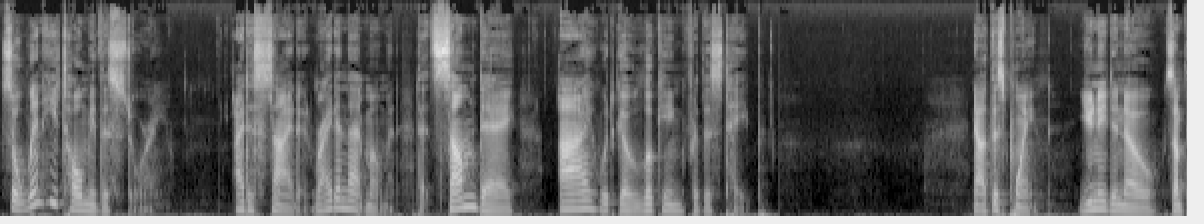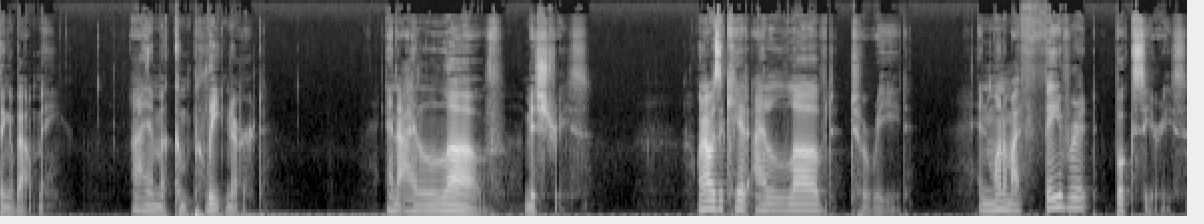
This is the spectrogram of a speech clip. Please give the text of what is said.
So when he told me this story, I decided right in that moment that someday I would go looking for this tape. Now, at this point, you need to know something about me. I am a complete nerd. And I love mysteries. When I was a kid, I loved to read. And one of my favorite book series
